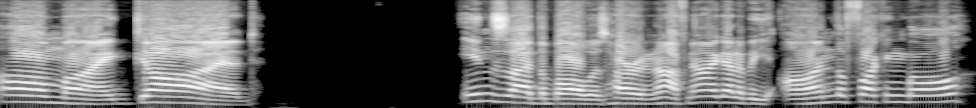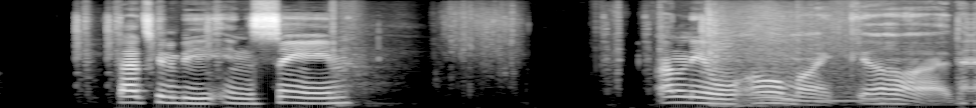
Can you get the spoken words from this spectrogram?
Oh my god. Inside the ball was hard enough. Now I gotta be on the fucking ball? That's gonna be insane. I don't even... Oh my god.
